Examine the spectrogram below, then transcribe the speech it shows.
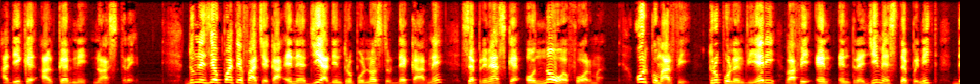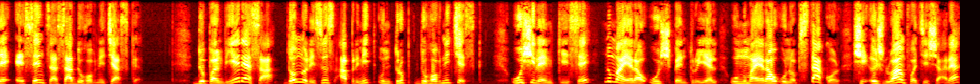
adică al cărnii noastre. Dumnezeu poate face ca energia din trupul nostru de carne să primească o nouă formă. Oricum ar fi, trupul învierii va fi în întregime stăpânit de esența sa duhovnicească. După învierea sa, Domnul Isus a primit un trup duhovnicesc. Ușile închise nu mai erau uși pentru el, nu mai erau un obstacol și își lua înfățișarea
